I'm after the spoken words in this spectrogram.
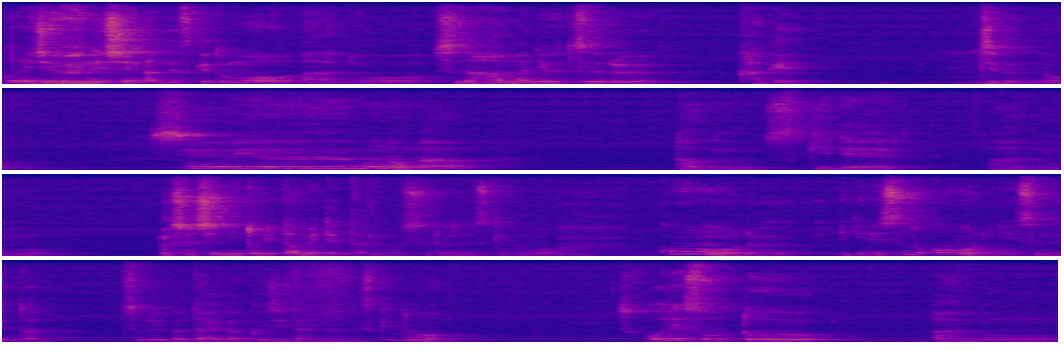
これ自分自身なんですけどもあの砂浜に映る影自分の。そういうものが多分好きであのまあ写真に撮りためてたりもするんですけどもコーンウォールイギリスのコーンウォールに住んでたそれが大学時代なんですけどそこで相当あの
